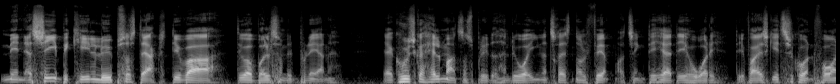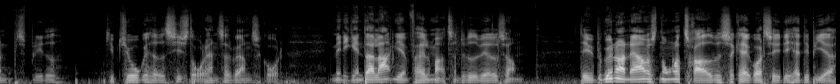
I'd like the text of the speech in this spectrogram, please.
Men at se Bekele løbe så stærkt, det var, det var voldsomt imponerende. Jeg kan huske, at halvmarathon-splittet, han løber 61.05, og tænkte, det her det er hurtigt. Det er faktisk et sekund foran splittet. Kipchoge havde sidste år, da han satte verdensrekord. Men igen, der er langt hjem for halvmarathon, det ved vi alle sammen. Da vi begynder at nærme os nogen af 30, så kan jeg godt se, at det her det bliver,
